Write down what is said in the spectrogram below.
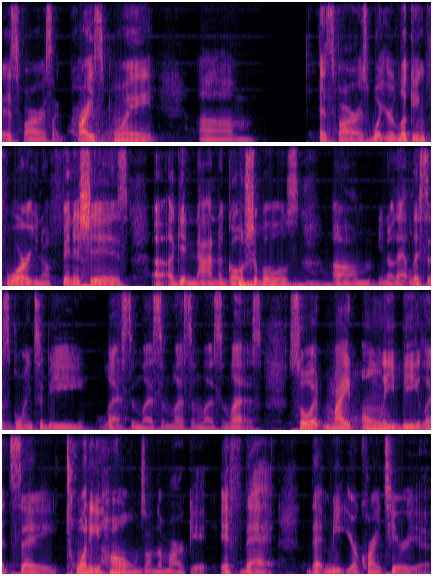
as far as like price point, um, as far as what you're looking for, you know, finishes, uh, again, non-negotiables, um, you know, that list is going to be less and less and less and less and less. So it might only be, let's say, 20 homes on the market, if that, that meet your criteria.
